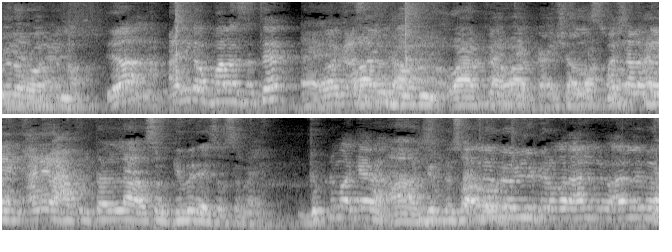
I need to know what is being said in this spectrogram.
وين راكنا يا عليك بلانستين واقع واقع واقع ان شاء الله ما شاء الله. أنا راح قلت له صوت كبير يا سمعي جبنا ما كيف آه جبنا صوت علم علم علم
